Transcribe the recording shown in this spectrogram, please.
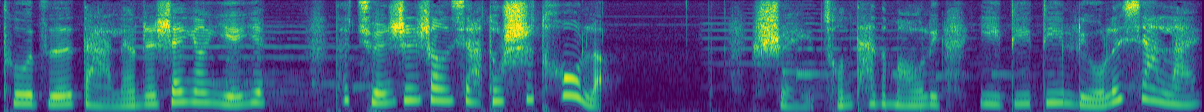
兔子打量着山羊爷爷，他全身上下都湿透了。水从它的毛里一滴滴流了下来。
